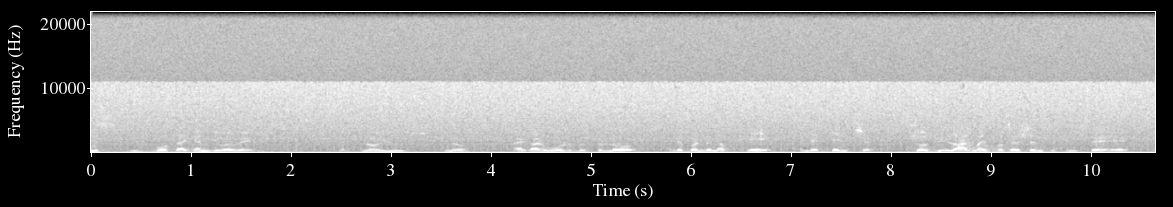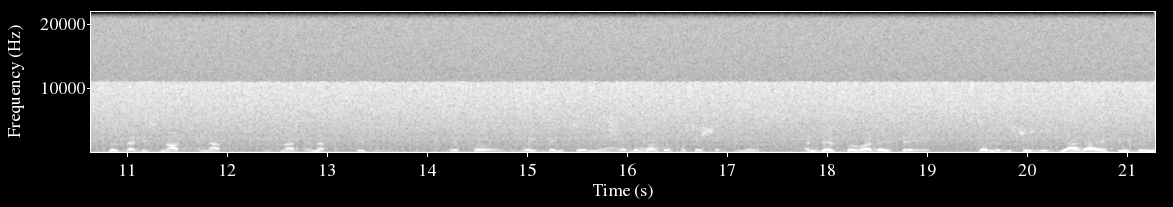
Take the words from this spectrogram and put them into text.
this, this both I can give away. No use, no. I got old buffalo and a bundle of hay and a denture. So these are my possessions, if you say. So that is not enough. It's not enough, people. Therefore, why denture? No? There is also possession, you know. And therefore, what I say, there is a Vishwajit Yaga if you do,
